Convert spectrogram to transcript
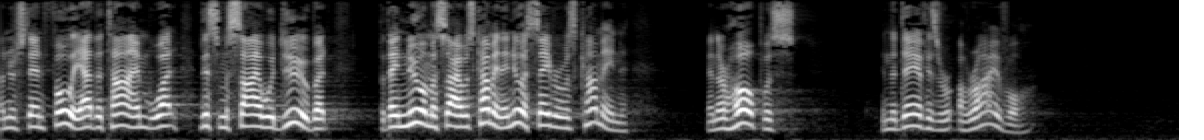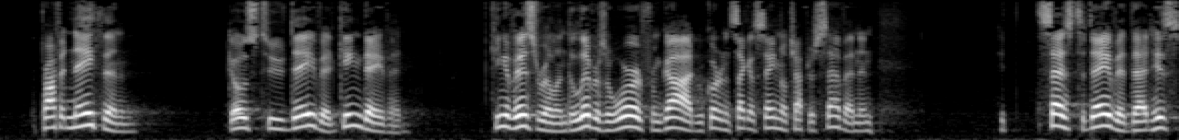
understand fully at the time what this Messiah would do, but, but they knew a Messiah was coming. They knew a Savior was coming. And their hope was in the day of his arrival. The prophet Nathan goes to David, King David, king of Israel, and delivers a word from God recorded in 2 Samuel chapter 7. And it says to David that his,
